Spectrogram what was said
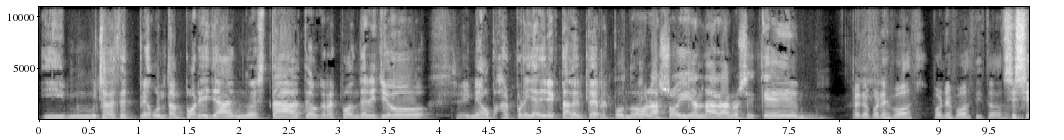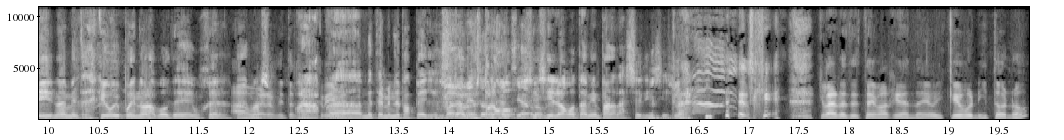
y muchas veces preguntan por ella, no está, tengo que responder yo y me hago pasar por ella directamente, respondo, hola, soy Aldara, no sé qué. Pero pones voz, pones voz y todo. Sí, sí, no, mientras que voy poniendo la voz de mujer, Ah, además, bueno, para, meterme en el papel. Vale, Esto lo hago- agencia, sí, sí, lo hago también para las series. Sí, sí. Claro, es que, claro, te está imaginando ahí, "Oye, qué bonito, ¿no?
